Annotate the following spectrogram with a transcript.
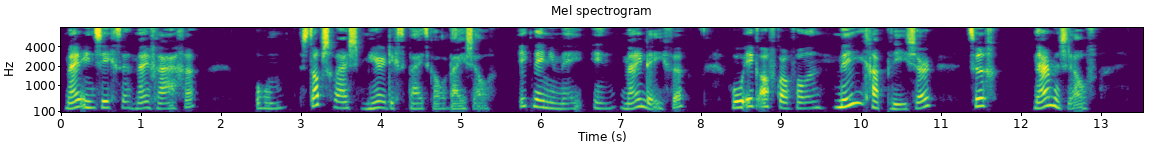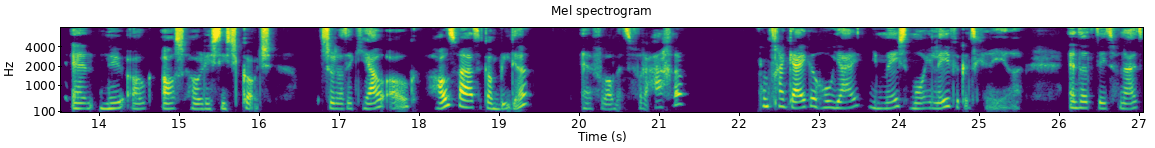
mijn inzichten, mijn vragen, om stapsgewijs meer dichterbij te komen bij jezelf. Ik neem je mee in mijn leven hoe ik afkwam van een mega pleaser terug naar mezelf. En nu ook als holistisch coach. Zodat ik jou ook handvaten kan bieden. En vooral met vragen. Om te gaan kijken hoe jij je meest mooie leven kunt creëren. En dat dit vanuit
